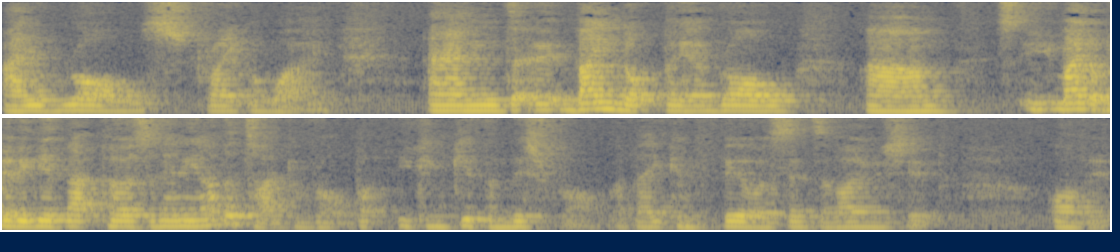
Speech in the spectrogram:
a role straight away. And it may not be a role um, so you may not be able to give that person any other type of role, but you can give them this role, and they can feel a sense of ownership of it.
